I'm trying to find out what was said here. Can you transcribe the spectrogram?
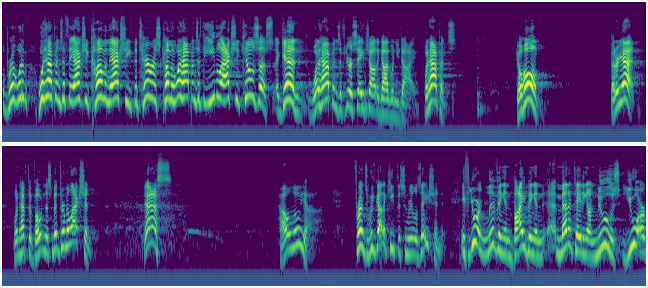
Well, what, what happens if they actually come and they actually, the terrorists come and what happens if the evil actually kills us? Again, what happens if you're a saved child of God when you die? What happens? Go home. Better yet, wouldn't have to vote in this midterm election. Yes. Hallelujah. Friends, we've got to keep this in realization. If you are living and imbibing and uh, meditating on news, you are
